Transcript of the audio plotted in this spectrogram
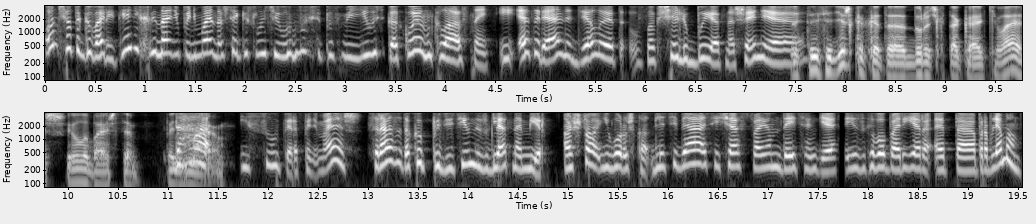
он что-то говорит, я ни хрена не понимаю, на всякий случай улыбнусь и посмеюсь, какой он классный. И это реально делает вообще любые отношения. То есть ты сидишь, как эта дурочка такая, киваешь и улыбаешься. Понимаю. Да, и супер, понимаешь? Сразу такой позитивный взгляд на мир. А что, Егорушка, для тебя сейчас в твоем дейтинге языковой барьер — это проблема?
